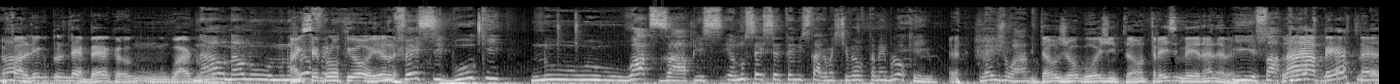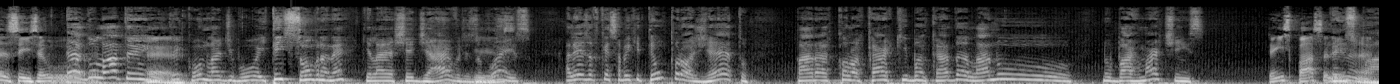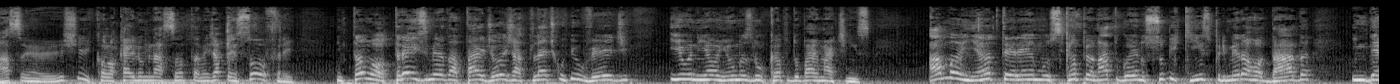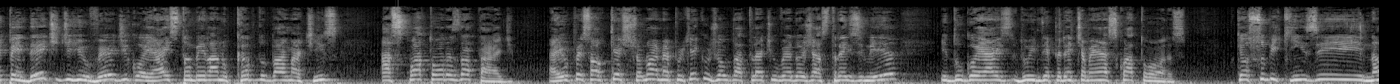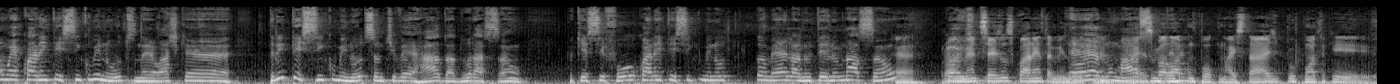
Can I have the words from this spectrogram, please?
Eu Ah. falei com o Lindenberg, eu não guardo. Não, não, no, no Aí você bloqueou ele. No Facebook, no WhatsApp. Eu não sei se você tem no Instagram, mas se tiver eu também bloqueio. Ele é enjoado. Então o jogo hoje, então, três e meia, né, Lindenberg? Isso, Lá é Atlético- aberto, né? Assim, você, É, do lado tem, É. tem como, lá de boa. E tem sombra, né? Que lá é cheio de árvores, o bom é isso. Aliás, eu fiquei sabendo que tem um projeto para colocar arquibancada lá no, no bairro Martins. Tem espaço ali, Tem né? espaço. Ixi, colocar iluminação também. Já pensou, Frei? Então, ó, três e meia da tarde hoje, Atlético Rio Verde e União em Umas no campo do bairro Martins. Amanhã teremos Campeonato Goiano Sub-15, primeira rodada. Independente de Rio Verde e Goiás, também lá no campo do bairro Martins, às 4 horas da tarde. Aí o pessoal questionou, "Ué, mas por que, que o jogo do Atlético Rio Verde hoje é às 3 e meia e do Goiás, do Independente amanhã é às 4 horas? Porque o Sub-15 não é 45 minutos, né? Eu acho que é 35 minutos, se eu não tiver errado, a duração. Porque se for 45 minutos também, lá não tem iluminação. É, provavelmente pode- seja uns 40 minutos. É, né? no máximo, Aí eles colocam entendeu? um pouco mais tarde, por conta que.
